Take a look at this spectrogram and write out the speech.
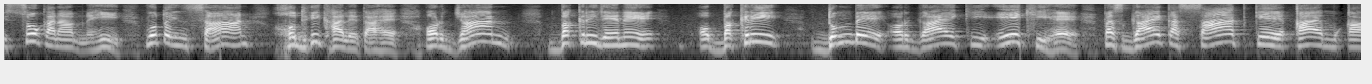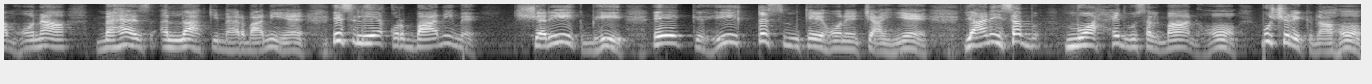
حصوں کا نام نہیں۔ وہ تو انسان خود ہی کھا لیتا ہے۔ اور جان بکری دینے اور بکری دمبے اور گائے کی ایک ہی ہے۔ پس گائے کا ساتھ کے قائم مقام ہونا محض اللہ کی مہربانی ہے۔ اس لیے قربانی میں شریک بھی ایک ہی قسم کے ہونے چاہیے۔ یعنی سب موحد مسلمان ہوں، مشرک نہ ہوں،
